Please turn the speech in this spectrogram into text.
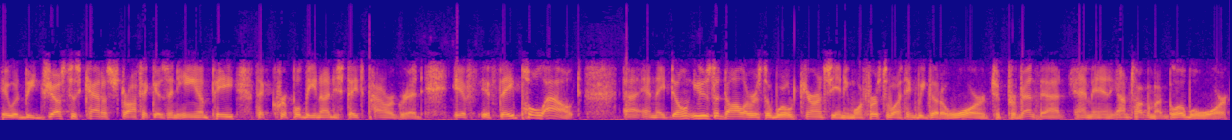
It would be just as catastrophic catastrophic as an EMP that crippled the United States power grid. If if they pull out uh, and they don't use the dollar as the world currency anymore, first of all, I think we go to war to prevent that. I mean, I'm talking about global war,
